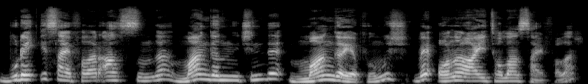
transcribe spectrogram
Bu renkli sayfalar aslında manganın içinde manga yapılmış ve ona ait olan sayfalar.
